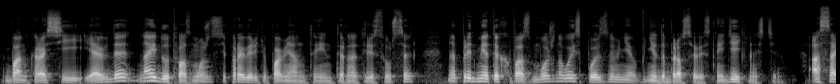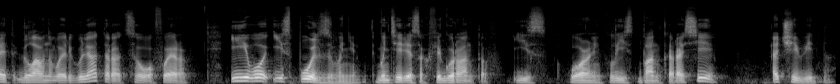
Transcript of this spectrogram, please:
Банк России и АФД найдут возможности проверить упомянутые интернет-ресурсы на предмет их возможного использования в недобросовестной деятельности. А сайт главного регулятора ЦОФР и его использование в интересах фигурантов из Warring List Банка России очевидно.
